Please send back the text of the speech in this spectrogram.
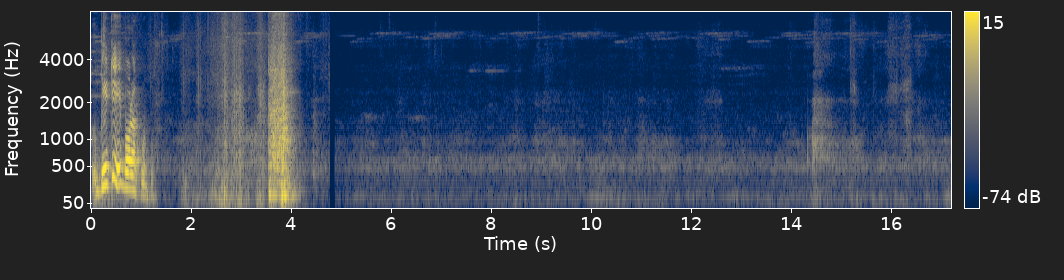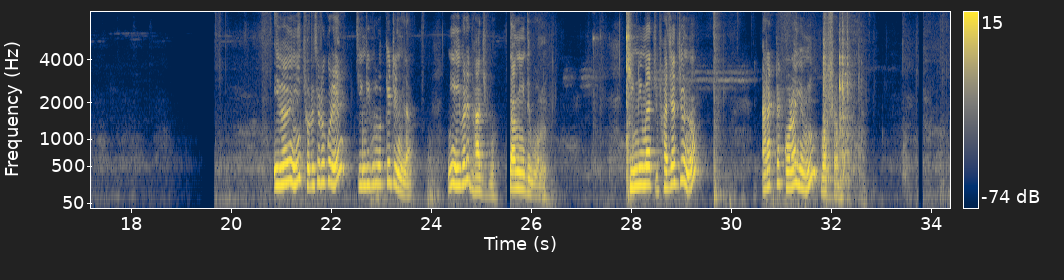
বেটে বড়া করব। এইভাবে আমি ছোটো ছোটো করে চিংড়িগুলো কেটে নিলাম। নিয়ে এইবারে ভাজবো। নামিয়ে দেবো আমি। চিংড়ি মাছ ভাজার জন্য আর একটা কড়াই আমি বসাবো।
